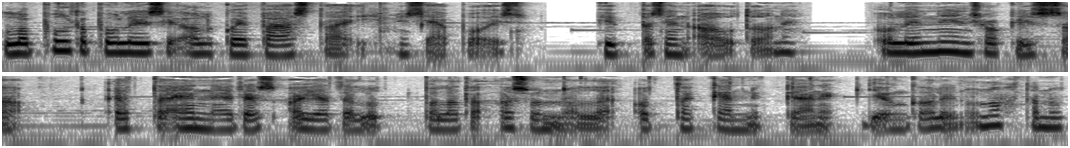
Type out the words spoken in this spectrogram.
Lopulta poliisi alkoi päästää ihmisiä pois. Hyppäsin autooni. Olin niin shokissa, että en edes ajatellut palata asunnolle ottaa kännykkääni, jonka olin unohtanut,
